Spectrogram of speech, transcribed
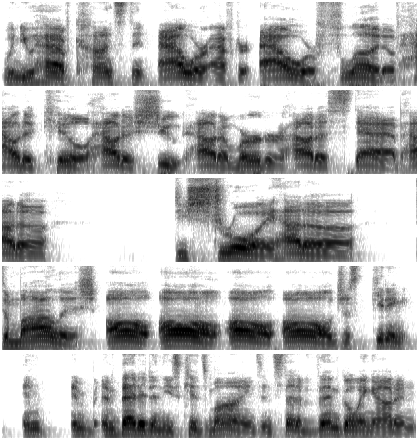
when you have constant hour after hour flood of how to kill, how to shoot, how to murder, how to stab, how to destroy, how to demolish, all, all, all, all just getting in, in, embedded in these kids' minds instead of them going out and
